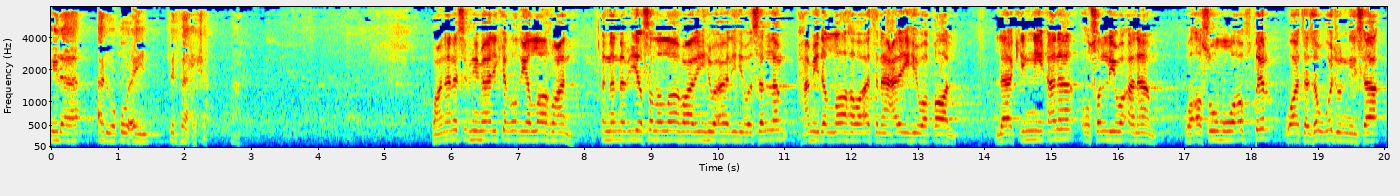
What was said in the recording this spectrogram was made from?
إلى الوقوع في الفاحشة. نعم. وعن أنس بن مالك رضي الله عنه أن النبي صلى الله عليه وآله وسلم حمد الله وأثنى عليه وقال لكني أنا أصلي وأنام وأصوم وأفطر وأتزوج النساء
